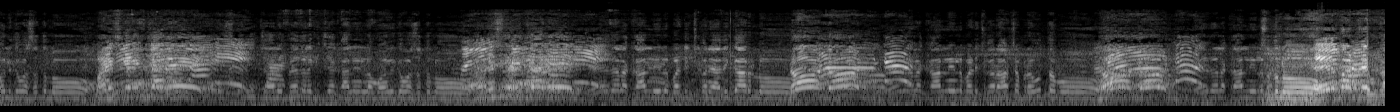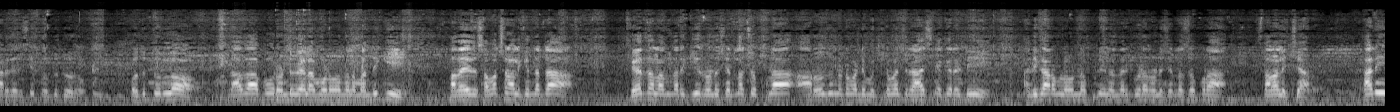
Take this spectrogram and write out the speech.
మౌలిక వసతులు. పరిష్కరించాలి. పేదలకు ఇచ్చే కాలనీల మౌలిక వసతులు. పేదల కాలనీలు పట్టించుకునే అధికారులు. కాలనీలు పట్టించుకునే రాష్ట్ర ప్రభుత్వము. పేదల కాలనీల కార్యదర్శి పొద్దుటూరు. పొద్దుటూరులో దాదాపు రెండు వేల మూడు వందల మందికి పదహైదు సంవత్సరాల కిందట పేదలందరికీ రెండు సెంట్ల చొప్పున ఆ రోజు ఉన్నటువంటి ముఖ్యమంత్రి రాజశేఖర రెడ్డి అధికారంలో ఉన్నప్పుడు వీళ్ళందరికీ కూడా రెండు సెంట్ల చొప్పున స్థలాలు ఇచ్చారు. కానీ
